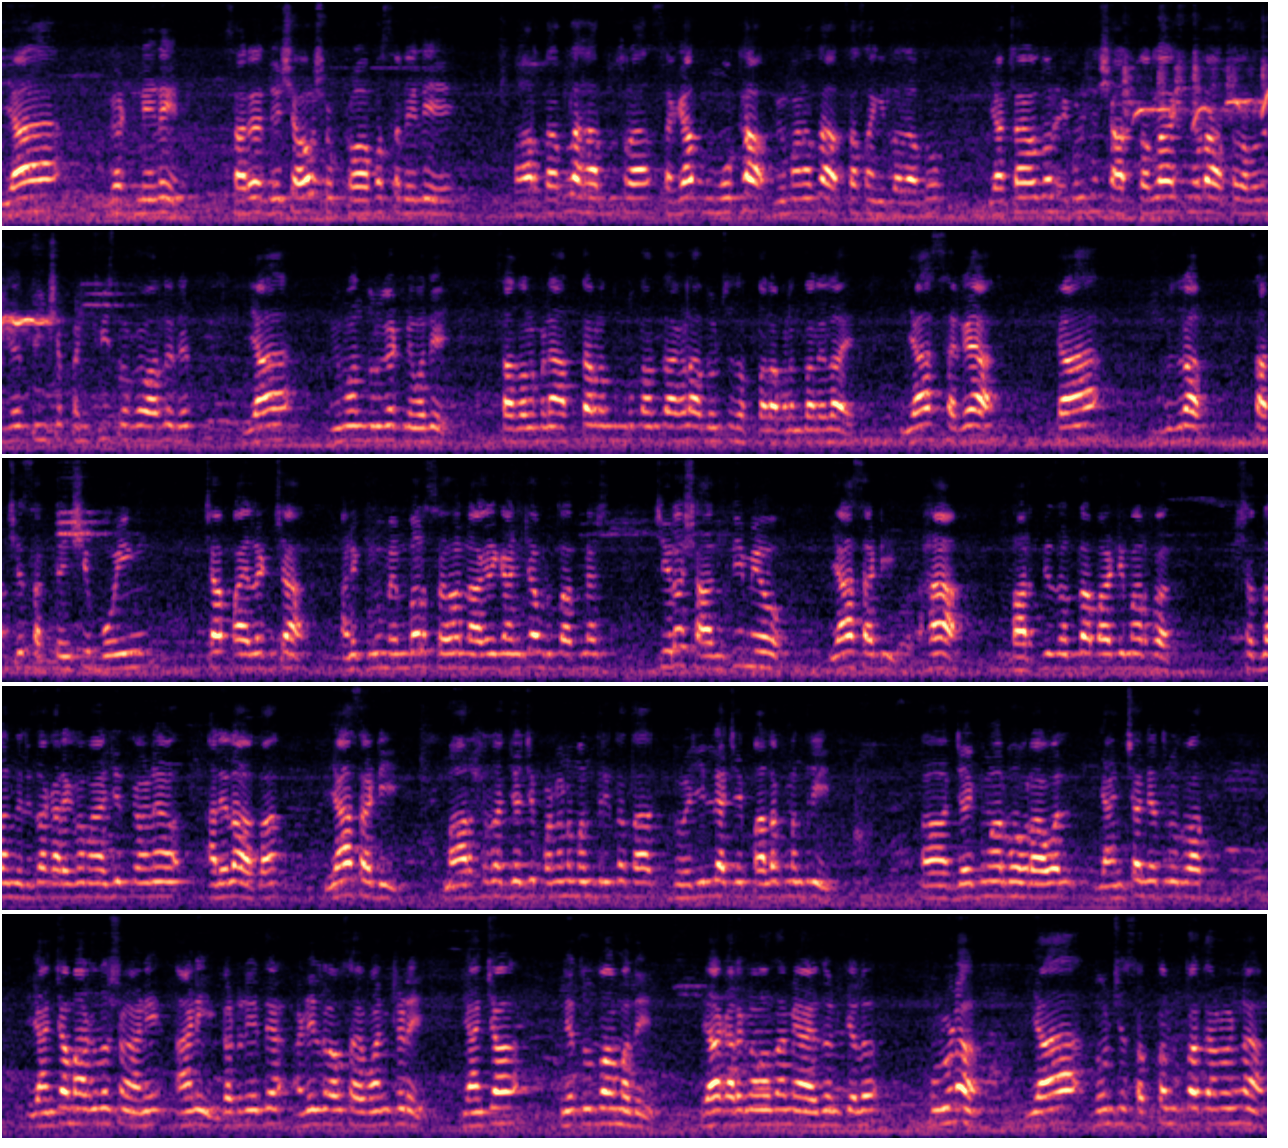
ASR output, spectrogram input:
या घटनेने साऱ्या देशावर शोककळा पसरलेली आहे. भारतातला हा दुसरा सगळ्यात मोठा विमानाचा हादसा सांगितला जातो. याच्या अगोदर एकोणीसशे शहात्तरला एक मोठा हादसा झाला जे तीनशे पंचवीस लोक वारले आहेत या विमान दुर्घटनेमध्ये साधारणपणे आत्तापर्यंत मृतांचा आकडा दोनशे सत्तरापर्यंत आलेला आहे. या सगळ्या त्या गुजरात सातशे सत्याऐंशी बोईंगच्या पायलटच्या आणि क्रू मेंबरसह नागरिकांच्या मृतात्म्या चिरशांती मिळो यासाठी हा भारतीय जनता पार्टीमार्फत श्रद्धांजलीचा कार्यक्रम आयोजित करण्यात आलेला होता. यासाठी महाराष्ट्र राज्याचे पणन मंत्री तथा धुळे जिल्ह्याचे पालकमंत्री जयकुमार भाऊ रावल यांच्या नेतृत्वात यांच्या मार्गदर्शनाने आणि गटनेते अनिलराव साहेब वानखेडे यांच्या नेतृत्वामध्ये या कार्यक्रमाचं आम्ही आयोजन केलं. पूर्ण या दोनशे सत्तर मृतांना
